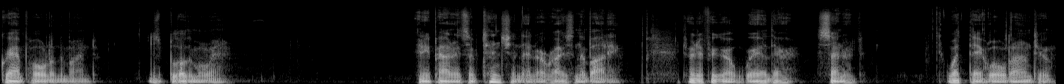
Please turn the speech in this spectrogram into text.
grab hold of the mind, just blow them away any patterns of tension that arise in the body, trying to figure out where they're centered, what they hold on to.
